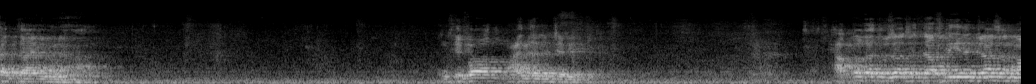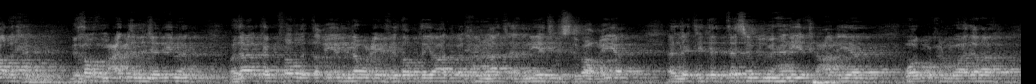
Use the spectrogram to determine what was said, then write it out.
حتى يومنا هذا. انخفاض معدل الجريمه. حققت وزارة الداخلية انجازا واضحا بخفض معدل الجريمة وذلك بفضل التغيير النوعي في الضبطيات والحملات الأمنية الاستباقية التي تتسم بالمهنية العالية وروح المبادرة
